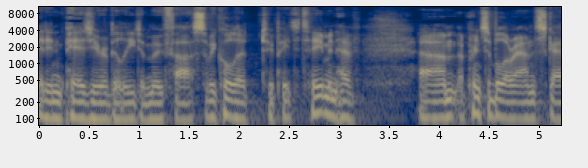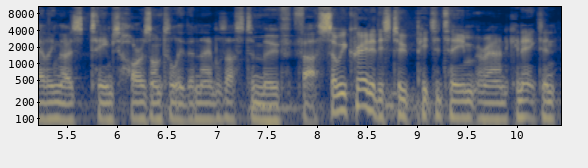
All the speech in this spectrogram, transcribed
it impairs your ability to move fast. So we call it a two pizza team and have um, a principle around scaling those teams horizontally that enables us to move fast. So we created this two pizza team around Connect, and,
